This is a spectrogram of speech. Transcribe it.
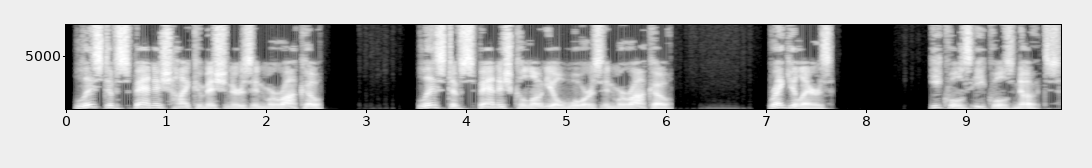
List of Spanish High Commissioners in Morocco. List of Spanish colonial wars in Morocco. Regulares Notes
